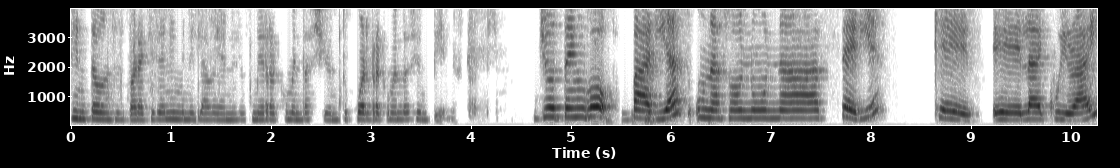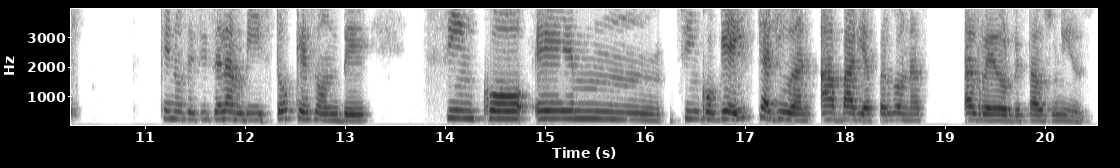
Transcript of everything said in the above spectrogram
Entonces, para que se animen y la vean, esa es mi recomendación. ¿Tú cuál recomendación tienes, Tati? Yo tengo varias. Unas son unas series, que es eh, la de Queer Eye, que no sé si se la han visto, que son de cinco, em, cinco gays que ayudan a varias personas alrededor de Estados Unidos,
